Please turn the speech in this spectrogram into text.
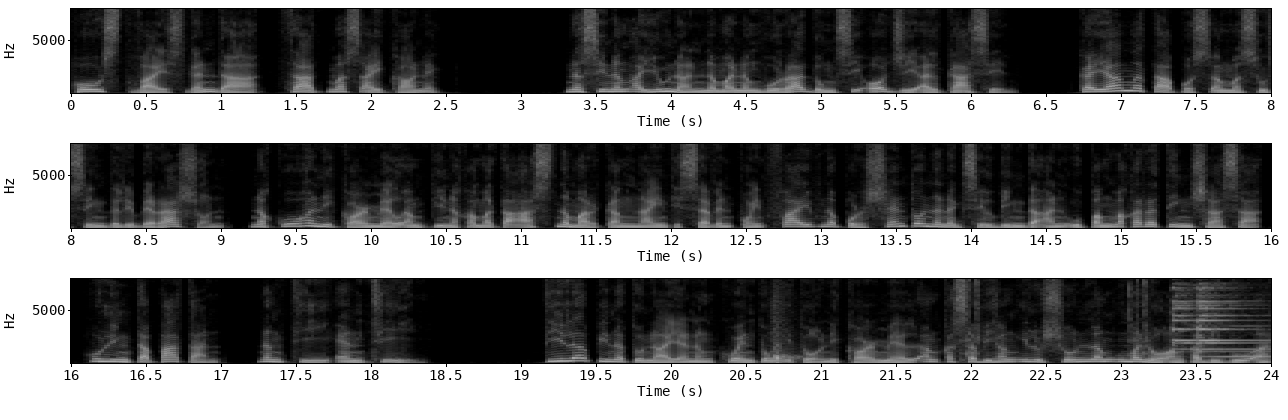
host Vice Ganda, that mas iconic. Na sinang-ayunan naman ng huradong si OG Alcacid. Kaya matapos ang masusing deliberasyon, nakuha ni Carmel ang pinakamataas na markang 97.5 na porsyento na nagsilbing daan upang makarating siya sa huling tapatan ng TNT. Tila pinatunayan ng kwentong ito ni Carmel ang kasabihang ilusyon lang umano ang kabiguan.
